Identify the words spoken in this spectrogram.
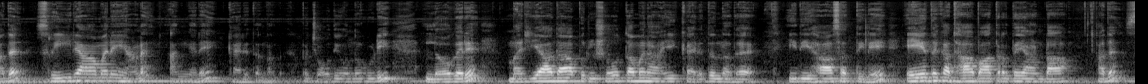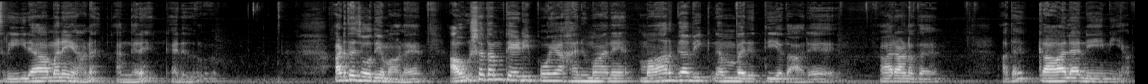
അത് ശ്രീരാമനെയാണ് അങ്ങനെ കരുതുന്നത്. അപ്പോൾ ചോദ്യം ഒന്നുകൂടി ലോകര് മര്യാദാ പുരുഷോത്തമനായി കരുതുന്നത് ഇതിഹാസത്തിലെ ഏത് കഥാപാത്രത്തെയാണ്ടാ? അത് ശ്രീരാമനെയാണ് അങ്ങനെ കരുതുന്നത്. അടുത്ത ചോദ്യമാണ് ഔഷധം തേടിപ്പോയ ഹനുമാന് മാർഗവിഘ്നം വരുത്തിയതാര്? ആരാണത്? അത് കാലനേമിയാണ്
